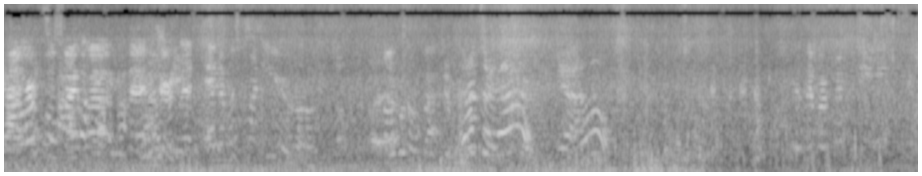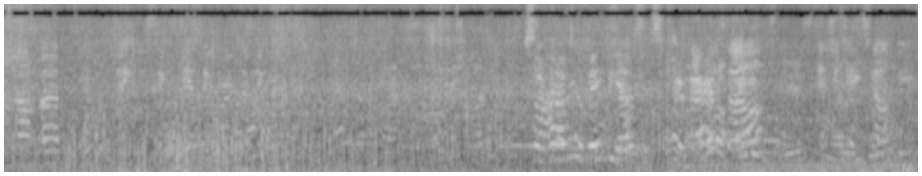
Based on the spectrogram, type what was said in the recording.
powerful by what measurement, and it was 20 euros. Not so bad. Not so bad. Yeah. Because they were 15, uh, like 60, and they were So having a baby else is for herself, and she takes selfies.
